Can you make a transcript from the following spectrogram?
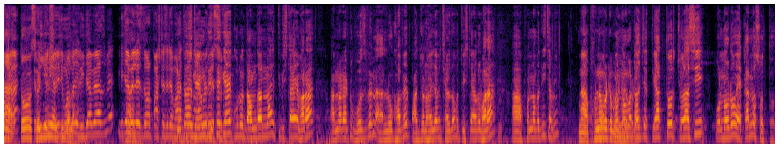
হ্যাঁ, তো সেই জন্যই আর কি বলা। রিজার্ভে আসবে রিজার্ভে তোমার পাঁচটা সেটে ভাড়া কিন্তু ত্রিশ এই টাকা করে মন্দির দেড়শো থেকে কোনো দাম দর নাই তিরিশ টাকায় ভাড়া। আপনারা একটু বসবেন আর লোক হবে পাঁচজন হয়ে যাবে ছেড়ে দেবো তিরিশ টাকা করে ভাড়া। হ্যাঁ ফোন নাম্বার দিয়েছি আমি? না ফোন নাম্বারটা ফোন নম্বরটা হচ্ছে তিয়াত্তর চুরাশি পনেরো একান্ন সত্তর।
